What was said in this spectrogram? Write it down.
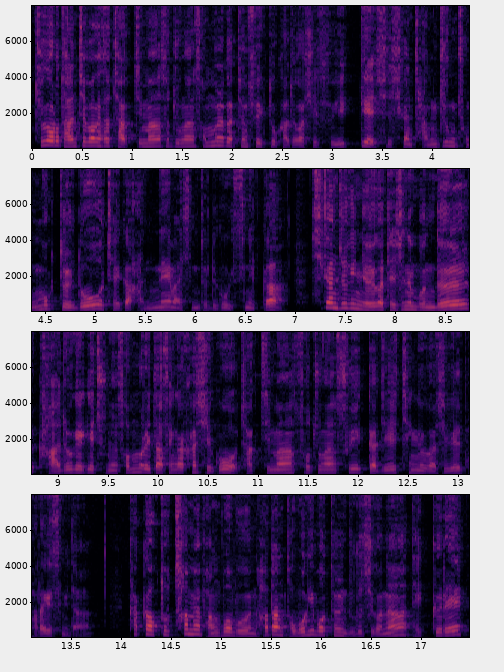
추가로 단체방에서 작지만 소중한 선물 같은 수익도 가져가실 수 있게 실시간 장중 종목들도 제가 안내 말씀드리고 있으니까 시간적인 여유가 되시는 분들 가족에게 주는 선물이다 생각하시고 작지만 소중한 수익까지 챙겨가시길 바라겠습니다. 카카오톡 참여 방법은 하단 더보기 버튼을 누르시거나 댓글에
